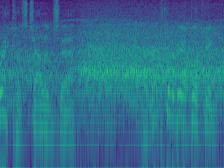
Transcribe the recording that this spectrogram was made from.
reckless challenge there. And that's going to be a booking.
